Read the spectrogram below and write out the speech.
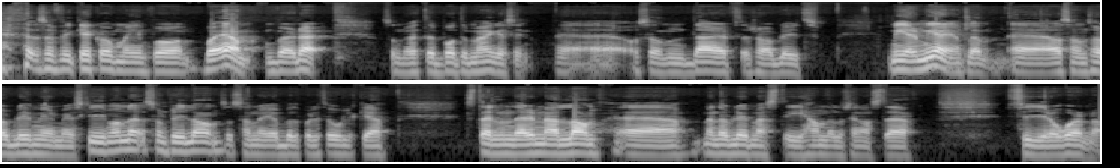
så fick jag komma in på, på en och börja där, som då hette Body Magazine. Eh, och sen därefter så har det blivit mer och mer egentligen. Eh, och sen har det blivit mer och mer skrivande som frilans och sen har jag jobbat på lite olika ställen däremellan. Eh, men det har blivit mest e-handel de senaste fyra åren. Då.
